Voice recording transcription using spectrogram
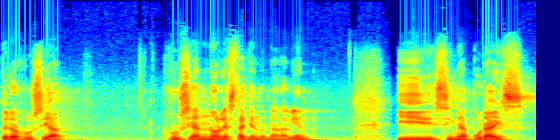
pero Rusia, Rusia no le está yendo nada bien y si me apuráis,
